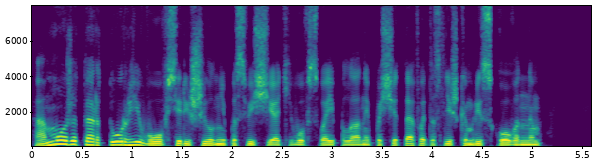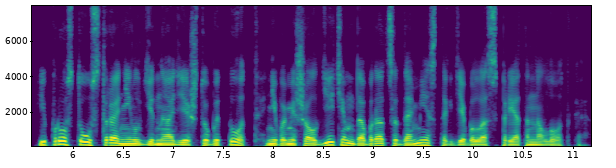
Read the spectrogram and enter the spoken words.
А может, Артур и вовсе решил не посвящать его в свои планы, посчитав это слишком рискованным, и просто устранил Геннадия, чтобы тот не помешал детям добраться до места, где была спрятана лодка.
